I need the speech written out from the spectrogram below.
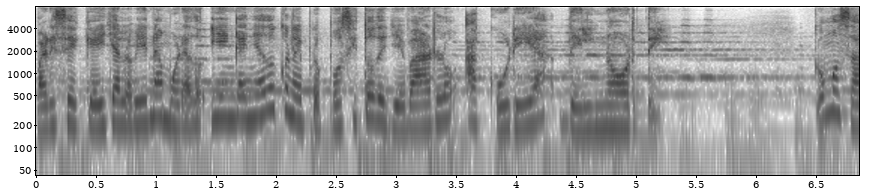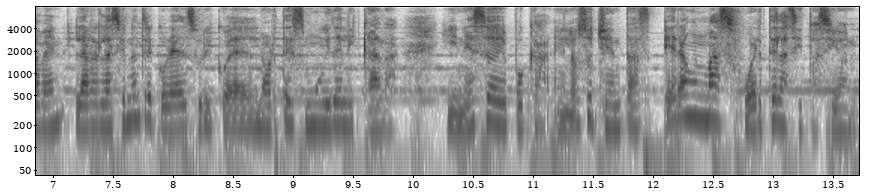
Parece que ella lo había enamorado y engañado con el propósito de llevarlo a Corea del Norte. Como saben, la relación entre Corea del Sur y Corea del Norte es muy delicada y en esa época, en los 80s, era aún más fuerte la situación.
